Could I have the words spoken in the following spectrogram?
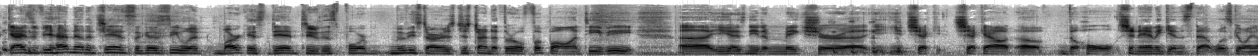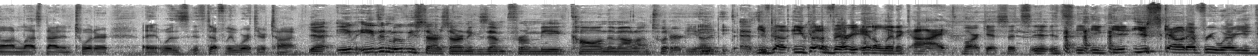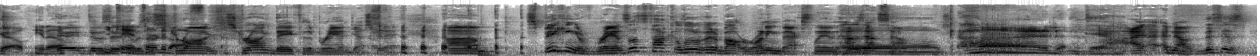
guys, if you hadn't had a chance to go see what Marcus did to this poor movie star is just trying to throw a football on TV, uh, you guys need to make sure uh, you check check out uh, the whole shenanigans that was going on last night on Twitter. It was it's definitely worth your time. Yeah, e- even movie stars aren't exempt from me calling them out on Twitter. You know, You've got you've got a very analytic eye, Marcus. It's it's you, you, you scout everywhere you go. You know It, it was, you a, can't it turn a it off. strong, strong day for the brand yesterday. um, speaking of brands, let's talk a little bit about running backs, Landon. How does that sound? Oh God! Yeah, I, I no. This is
